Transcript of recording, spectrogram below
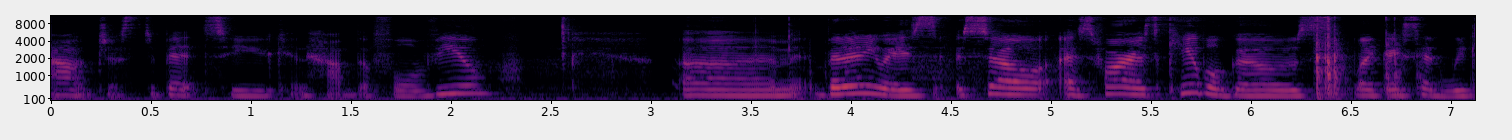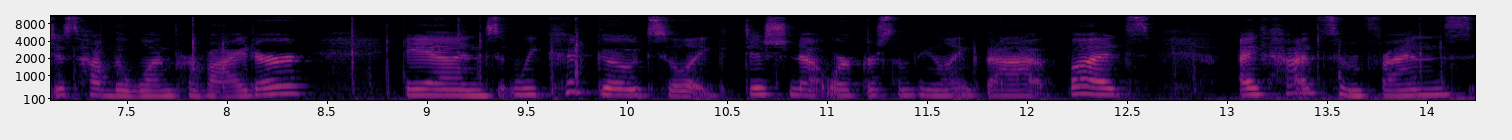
out just a bit so you can have the full view. Um, but anyways, so as far as cable goes, like I said, we just have the one provider And we could go to like Dish Network or something like that, but I've had some friends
